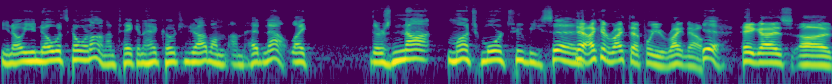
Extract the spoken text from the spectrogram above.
you know, you know what's going on? I'm taking a head coaching job. I'm I'm heading out. Like, there's not much more to be said. Yeah, I can write that for you right now. Yeah. Hey guys, uh,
